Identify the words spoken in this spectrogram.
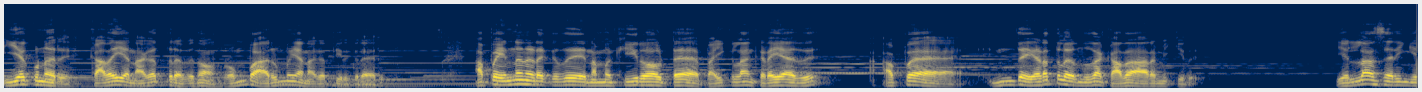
இயக்குனர் கதையை நகர்த்துற விதம் ரொம்ப அருமையாக நகர்த்தியிருக்கிறாரு. அப்போ என்ன நடக்குது? நம்ம ஹீரோக்கிட்ட பைக்கெலாம் கிடையாது. அப்போ இந்த இடத்துல இருந்து தான் கதை ஆரம்பிக்குது. எல்லாம் சரிங்க.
